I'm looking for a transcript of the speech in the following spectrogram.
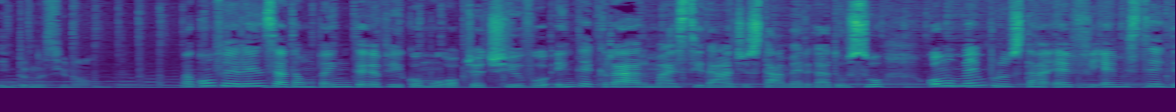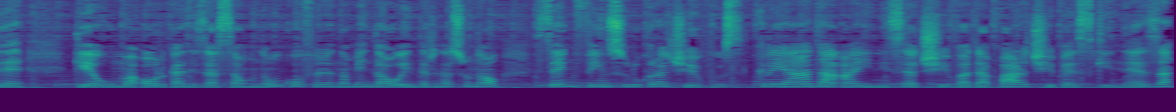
internacional. A conferência também teve como objetivo integrar mais cidades da América do Sul como membros da FMCD, que é uma organização não governamental internacional sem fins lucrativos, criada à iniciativa da parte pesquinesa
